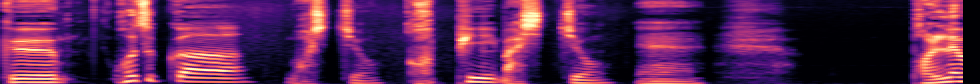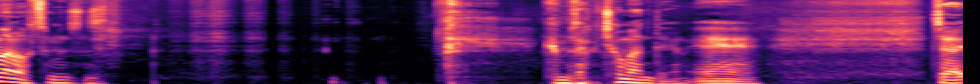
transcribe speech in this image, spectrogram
그, 호숫가 멋있죠. 커피 맛있죠. 예. 벌레만 없으면 진짜 금상첨화인데요. 예. 자,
